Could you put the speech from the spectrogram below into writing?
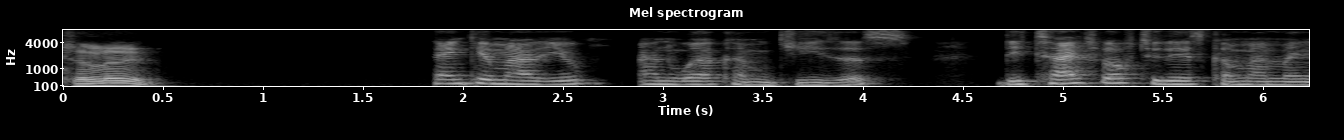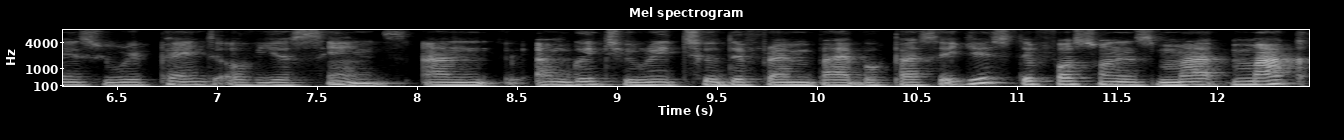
Tolu. Thank you, Matthew, and welcome, Jesus. The title of today's commandment is Repent of Your Sins. And I'm going to read two different Bible passages. The first one is Mark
